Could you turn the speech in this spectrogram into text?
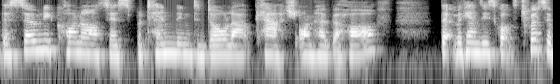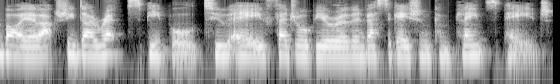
There's so many con artists pretending to dole out cash on her behalf that MacKenzie Scott's Twitter bio actually directs people to a Federal Bureau of Investigation complaints page.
